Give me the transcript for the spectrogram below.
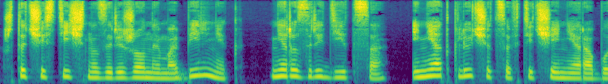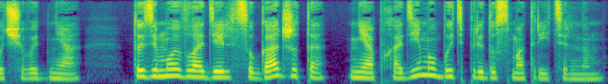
что частично заряженный мобильник не разрядится и не отключится в течение рабочего дня, то зимой владельцу гаджета необходимо быть предусмотрительным.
